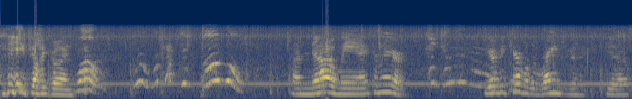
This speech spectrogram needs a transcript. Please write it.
Hey, probably going, Whoa. Look, look at this bubble. I know, man. Come here. Hey, come. You gotta be careful. The rain's gonna get us.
